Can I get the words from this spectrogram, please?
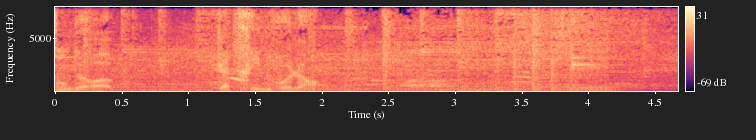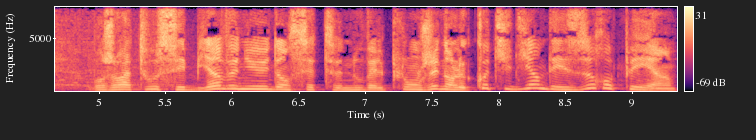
D'Europe. Catherine Roland. Bonjour à tous et bienvenue dans cette nouvelle plongée dans le quotidien des Européens.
